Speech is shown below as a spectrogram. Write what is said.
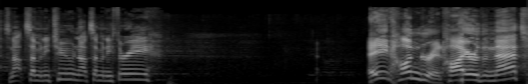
It's not 72, not 73. 800, higher than that.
